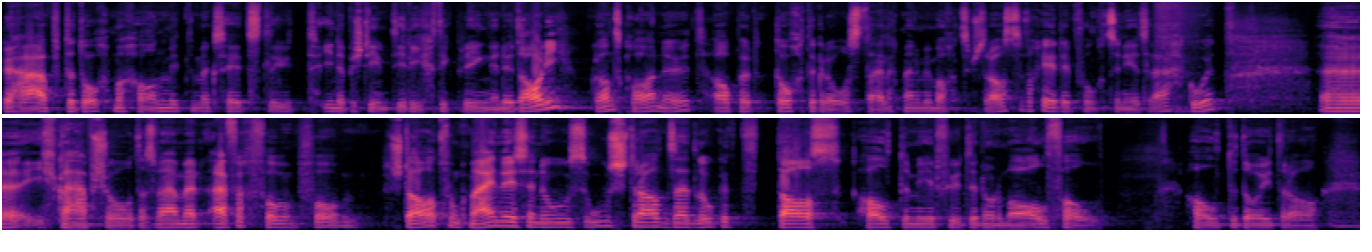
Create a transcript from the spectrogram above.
behaupte doch, man kann mit einem Gesetz die Leute in eine bestimmte Richtung bringen. Nicht alle, ganz klar nicht, aber doch der Großteil. Ich meine, wir machen es im Straßenverkehr, dort funktioniert es recht gut. Äh, ich glaube schon, dass wenn man einfach vom, vom Staat, vom Gemeinwesen aus ausstrahlt und sagt, schaut, das halten wir für den Normalfall. Haltet euch dran. Mhm.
